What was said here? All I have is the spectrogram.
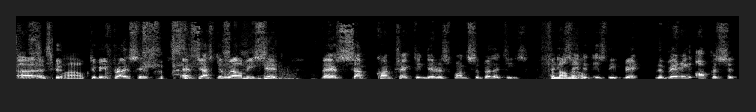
uh, to, wow. to, be processed. As Justin Welby said, they are subcontracting their responsibilities. Phenomenal. And he said it is the, ve- the very opposite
